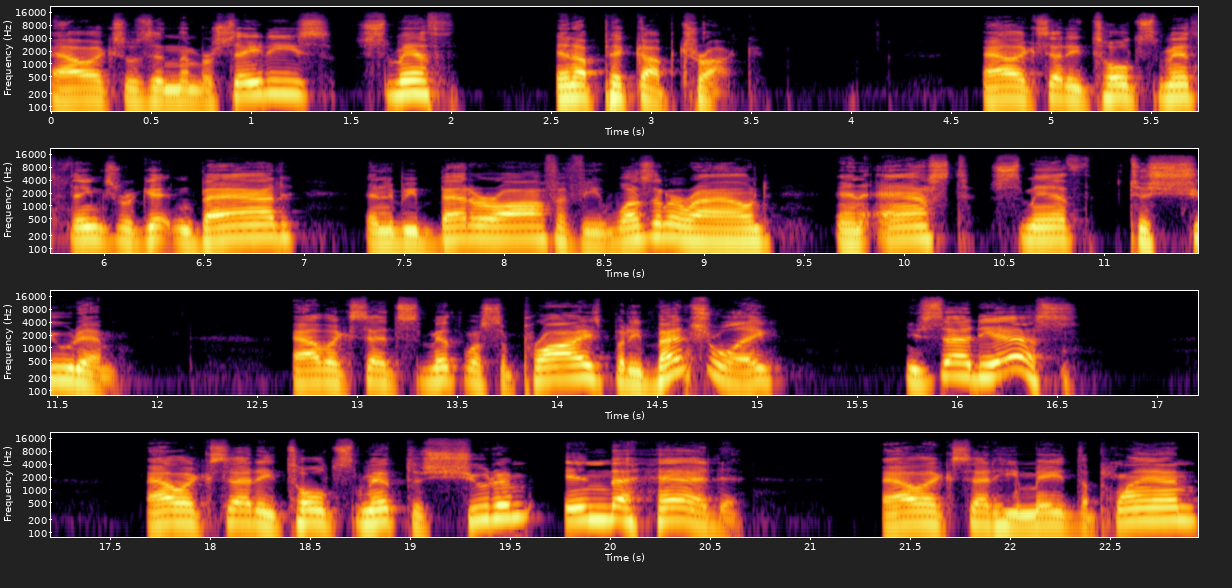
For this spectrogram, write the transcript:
Alex was in the Mercedes, Smith in a pickup truck. Alex said he told Smith things were getting bad and it'd be better off if he wasn't around and asked Smith to shoot him. Alex said Smith was surprised, but eventually he said yes. Alex said he told Smith to shoot him in the head. Alex said he made the plan.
